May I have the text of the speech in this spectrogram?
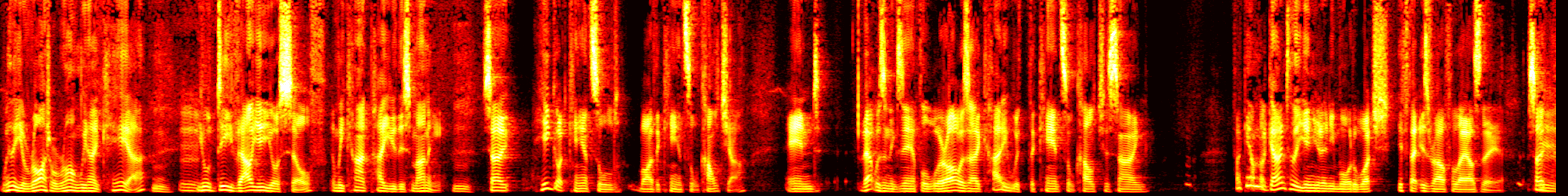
whether you're right or wrong, we don't care. Mm. You'll devalue yourself, and we can't pay you this money. Mm. So he got cancelled by the cancel culture, and that was an example where I was okay with the cancel culture saying, "Fuck yeah, I'm not going to the union anymore to watch if that Israel Folau's there." So,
